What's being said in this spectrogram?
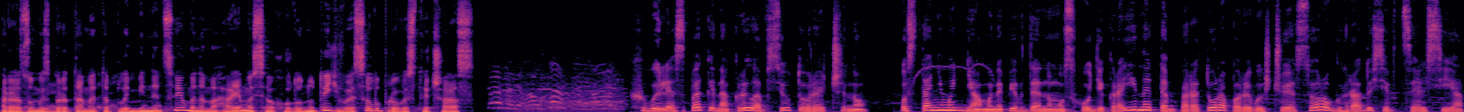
Разом із братами та племінницею ми намагаємося охолонути й весело провести час. Хвиля спеки накрила всю Туреччину. Останніми днями на південному сході країни температура перевищує 40 градусів Цельсія.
